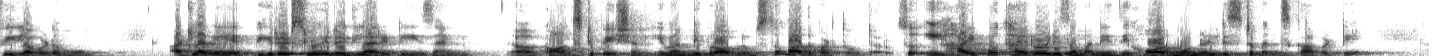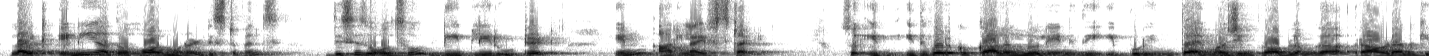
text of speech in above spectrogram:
ఫీల్ అవ్వడము అట్లాగే పీరియడ్స్లో ఇర్రెగ్యులారిటీస్ అండ్ కాన్స్టిపేషన్ ఇవన్నీ ప్రాబ్లమ్స్తో బాధపడుతుంటారు. సో ఈ హైపోథైరాయిడిజం అనేది హార్మోనల్ డిస్టర్బెన్స్ కాబట్టి like any other hormonal disturbance this is also deeply rooted in our lifestyle so ఇది ఇదివరకు కాలంలో లేనిది ఇప్పుడు ఇంత ఎమర్జింగ్ ప్రాబ్లంగా రావడానికి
